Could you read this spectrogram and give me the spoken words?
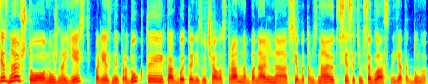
Все знают, что нужно есть полезные продукты, как бы это ни звучало странно, банально, все об этом знают, все с этим согласны, я так думаю.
